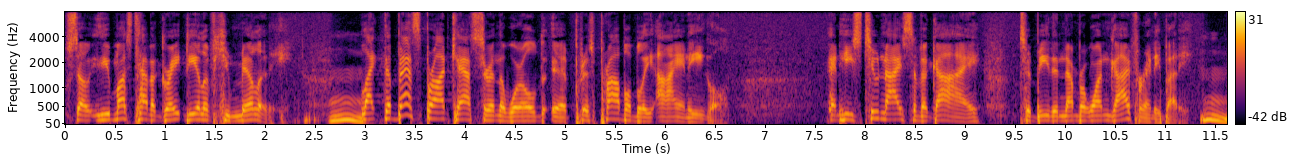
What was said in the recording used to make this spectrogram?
So you must have a great deal of humility. Like the best broadcaster in the world uh, is probably Ian Eagle. And he's too nice of a guy to be the number one guy for anybody hmm.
